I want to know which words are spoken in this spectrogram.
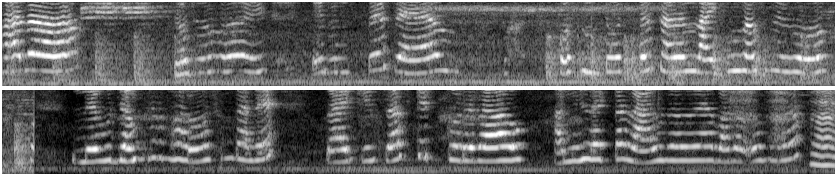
Hello. Today, এতে ফ্যান পছন্দ করতে চ্যানেল লাইক সাবস্ক্রাইব করো লেবু জাম খেতে ভালোবাসেন তাহলে লাইক সাবস্ক্রাইব করে দাও। আমি একটা লাল কালারের বানাবো হ্যাঁ।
